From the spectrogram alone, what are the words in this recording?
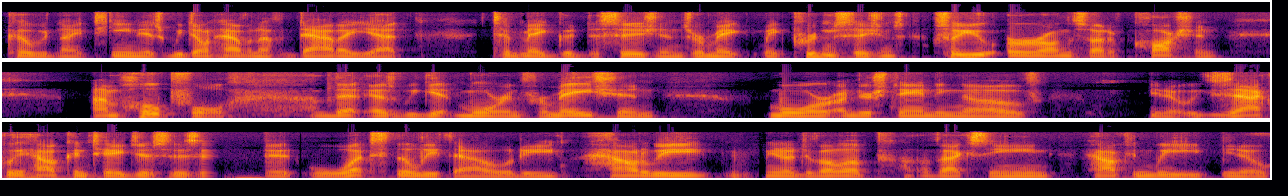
COVID nineteen is we don't have enough data yet to make good decisions or make make prudent decisions. So you err on the side of caution. I'm hopeful that as we get more information, more understanding of you know exactly how contagious is it what's the lethality how do we you know develop a vaccine how can we you know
